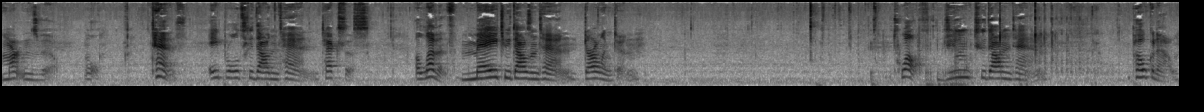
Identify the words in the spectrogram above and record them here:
Martinsville. Oh. 10th, April 2010, Texas. 11th, May 2010, Darlington. 12th, June 2010, Pocono.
